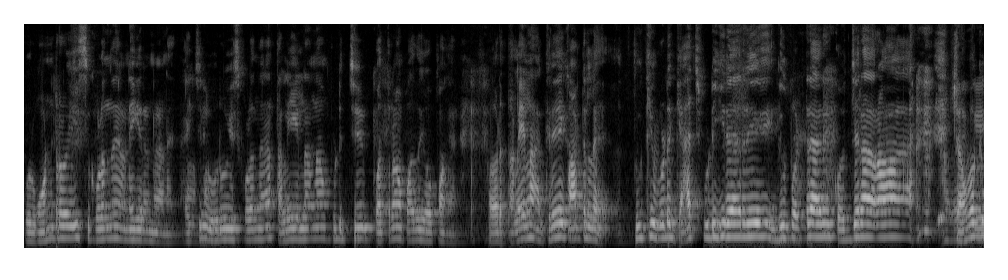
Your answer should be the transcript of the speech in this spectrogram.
ஒரு ஒன்றரை வயசு குழந்தை நினைக்கிறேன் நான். ஆக்சுவலி ஒரு வயசு குழந்தைனா தலையெல்லாம் தான் பிடிச்சி பத்திரமா பாதுகாப்பாங்க. அவர் தலையெல்லாம் அக்கறையே காட்டல. தூக்கி போட்டு கேட்ச் பிடிக்கிறாரு இது பண்றாரு கொஞ்சறாரா? நமக்கு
